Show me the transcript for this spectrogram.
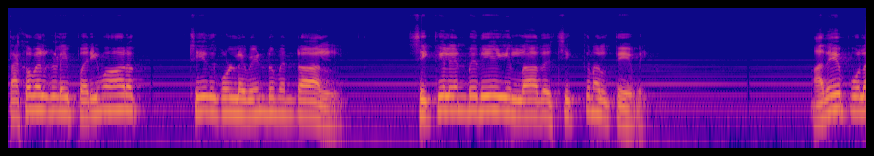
தகவல்களை பரிமாற செய்து கொள்ள வேண்டும் என்றால் சிக்கல் என்பதே இல்லாத சிக்கனல் தேவை. அதே போல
